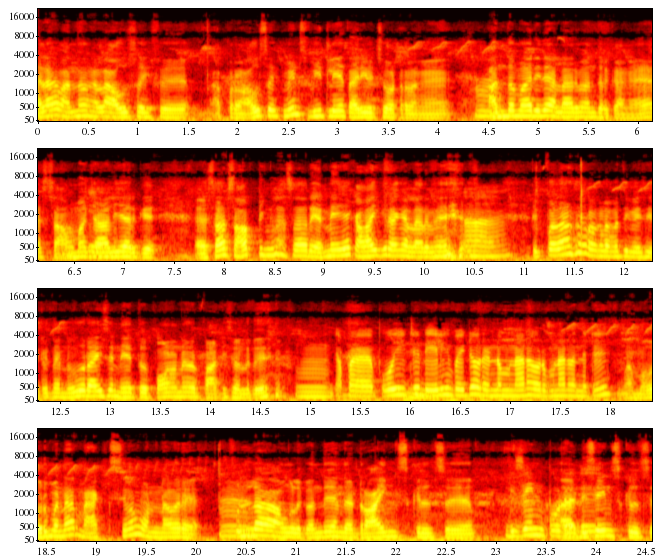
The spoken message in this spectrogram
எல்லாம் வந்தவங்க எல்லாம் ஹவுஸ் ஒய்ஃபு அப்புறம் ஹவுஸ் ஒய்ஃப் மீன்ஸ் வீட்லயே தறி வச்சு ஓட்டுறவங்க. அந்த மாதிரி தான் எல்லாருமே வந்திருக்காங்க. செம்ம ஜாலியா இருக்கு. சார் சாப்பிட்டீங்களா சார் என்னையே கலாய்க்கிறாங்க எல்லாருமே. இப்பதான் சார் உங்களை பத்தி பேசிட்டு இருந்தேன். நூறு ஆயுசு நேத்து போனோன்னே ஒரு பாட்டி சொல்லுது. அப்ப போயிட்டு டெய்லியும் போயிட்டு ஒரு ரெண்டு மணி நேரம் ஒரு மணி நேரம் வந்துட்டு நம்ம ஒரு மணி நேரம் மேக்ஸிமம் ஒன் ஹவர் ஃபுல்லா அவங்களுக்கு வந்து அந்த டிராயிங் ஸ்கில்ஸ் டிசைன் போட டிசைன் ஸ்கில்ஸ்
